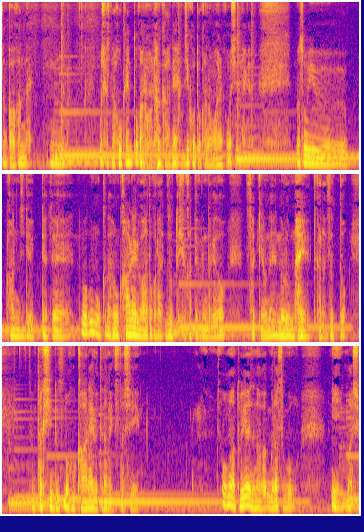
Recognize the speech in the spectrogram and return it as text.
なんかわかんない、うん、もしかしたら保険とかのなんかね事故とかのあれかもしれないけど、まあ、そういう感じで言ってて僕もそのカーライルが後からずっと引っかかってくるんだけどさっきのね乗る前からずっとそのタクシーの時もカーライルってなんか言ってたしでもまあとりあえずなんかグラスゴーに、まあ、し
